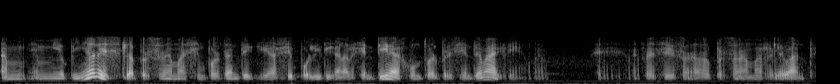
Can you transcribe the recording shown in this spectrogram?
en mi opinión, es la persona más importante que hace política en la Argentina junto al presidente Macri. me parece que son las dos personas más relevantes.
